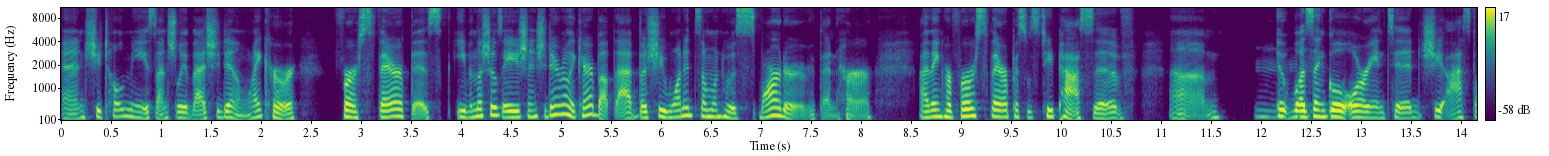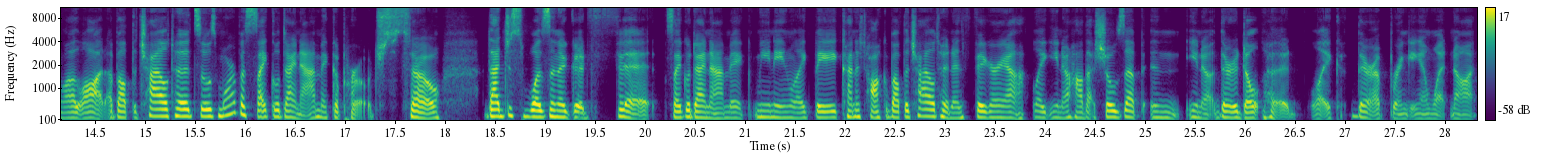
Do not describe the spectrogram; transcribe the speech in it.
And she told me essentially that she didn't like her first therapist, even though she was Asian, she didn't really care about that, but she wanted someone who was smarter than her. I think her first therapist was too passive. Um, it Mm. wasn't goal oriented. She asked a lot about the childhood. So it was more of a psychodynamic approach. So that just wasn't a good fit. Psychodynamic, meaning like they kind of talk about the childhood and figuring out like, you know, how that shows up in, you know, their adulthood, like their upbringing and whatnot.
